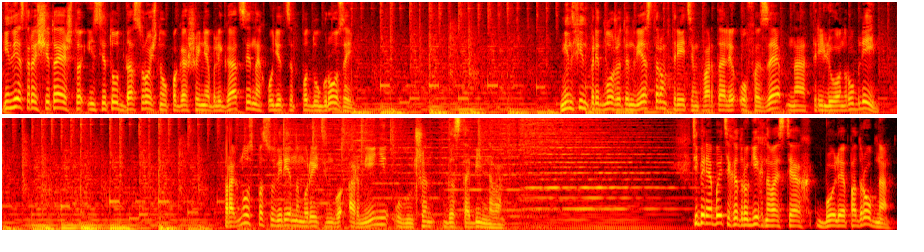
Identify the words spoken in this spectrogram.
Инвесторы считают, что институт досрочного погашения облигаций находится под угрозой. Минфин предложит инвесторам в третьем квартале ОФЗ на триллион рублей – Прогноз по суверенному рейтингу Армении улучшен до стабильного. Теперь об этих и других новостях более подробно.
